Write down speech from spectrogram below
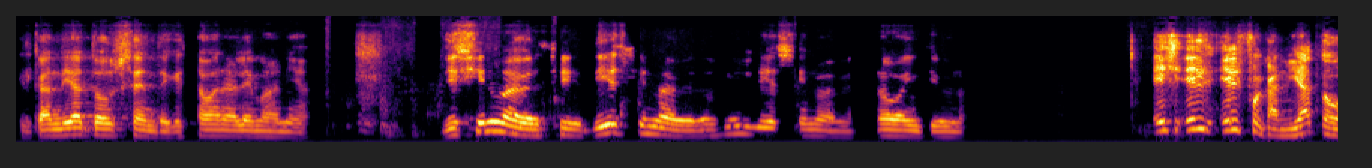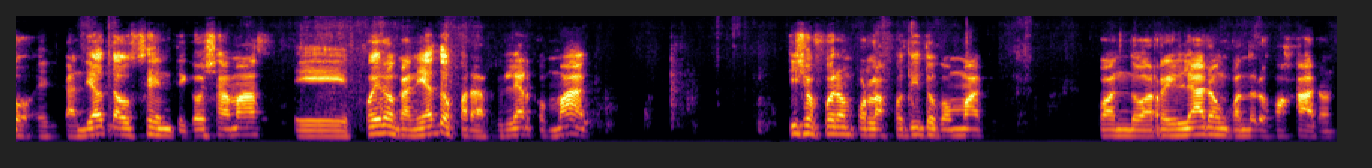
El candidato ausente que estaba en Alemania. 19, sí, 19, 2019, no 21. Él, él- él fue candidato, el candidato ausente que vos llamás, eh, fueron candidatos para arreglar con Mac. Ellos fueron por la fotito con Mac cuando arreglaron, cuando los bajaron.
